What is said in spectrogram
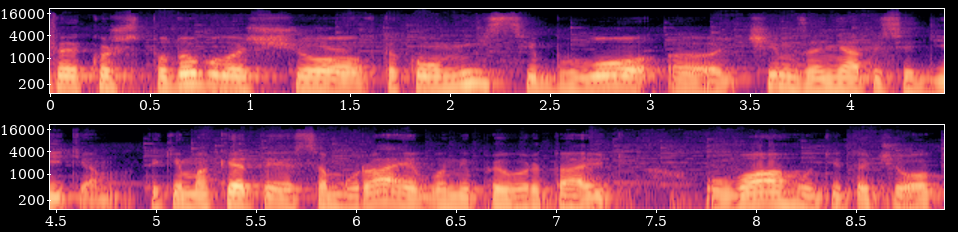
Також сподобалось, що в такому місці було е, чим зайнятися дітям. Такі макети самураїв вони привертають увагу діточок.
